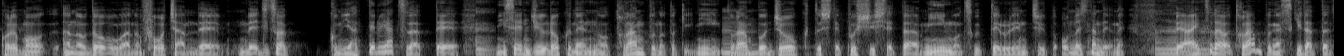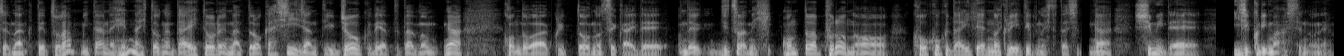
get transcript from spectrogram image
これも、あの、ドーボはあの、4ちゃんで、で、実はこのやってるやつだって、2016年のトランプの時に、トランプをジョークとしてプッシュしてたミームを作ってる連中と同じなんだよね。で、あいつらはトランプが好きだったんじゃなくて、トランプみたいな変な人が大統領になったらおかしいじゃんっていうジョークでやってたのが、今度はクリプトの世界で、で、実はね、本当はプロの広告代理店のクリエイティブの人たちが趣味でいじくり回してるのね。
